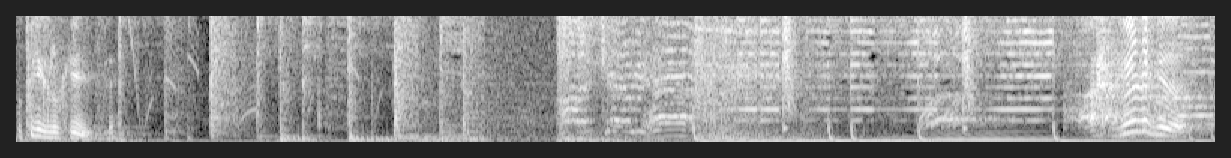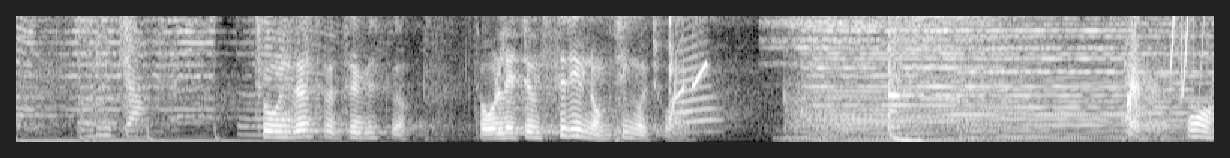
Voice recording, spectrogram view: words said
어떻게 그렇게 있지? Really good. 진짜. 좋은데? 저 재밌어. 저 원래 좀 스릴 넘친 거 좋아해. 우와,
